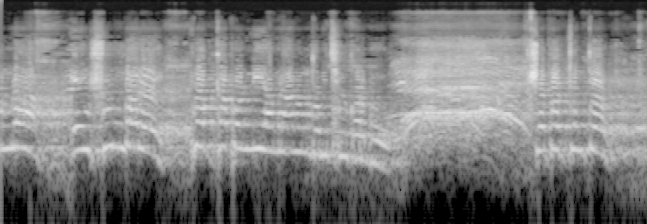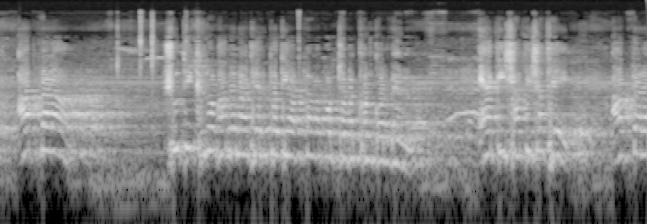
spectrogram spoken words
আমরা এই সোমবারে প্রজ্ঞাপন নিয়ে আমরা আনন্দ মিছিল করব। সে পর্যন্ত আপনারা সুতীক্ষ্ণভাবে মাঠের প্রতি আপনারা পর্যবেক্ষণ করবেন। একই সাথে সাথে আপনারা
